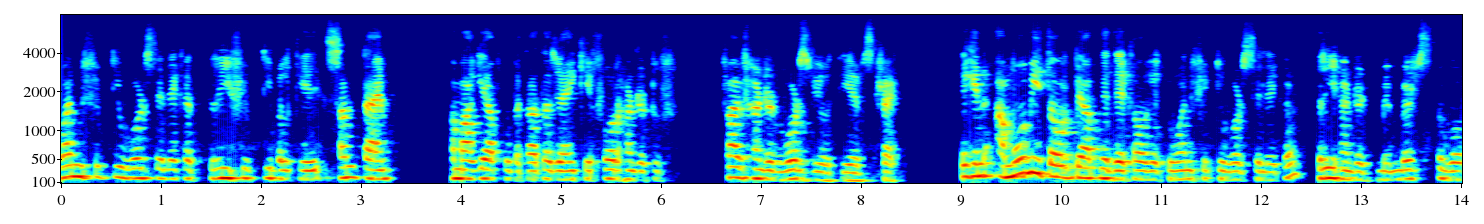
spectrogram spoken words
150 वर्ड से लेकर 350 बल्कि सम टाइम हम आगे आपको बताता जाएं कि 400 टू 500 वर्ड्स भी होती है एब्स्ट्रैक्ट लेकिन अमूमी तौर पे आपने देखा होगा कि 150 वर्ड्स से लेकर 300 मेंबर्स वो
